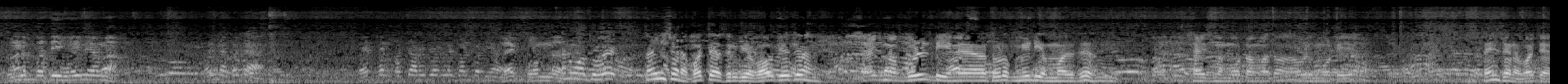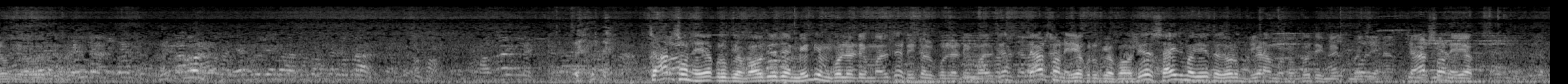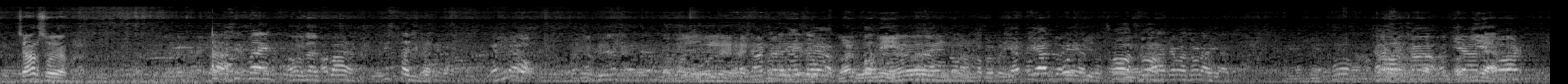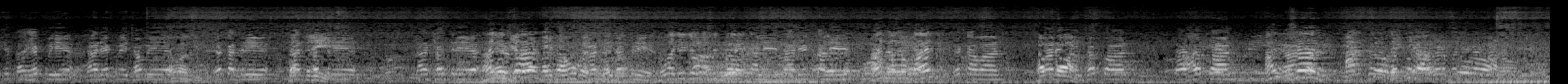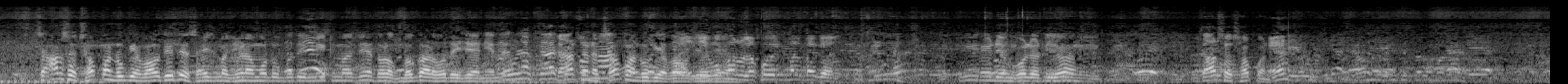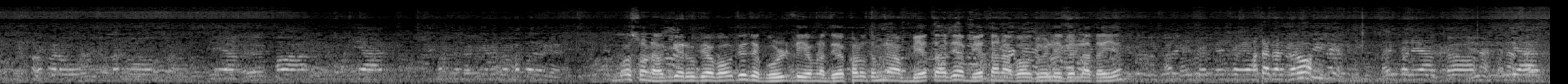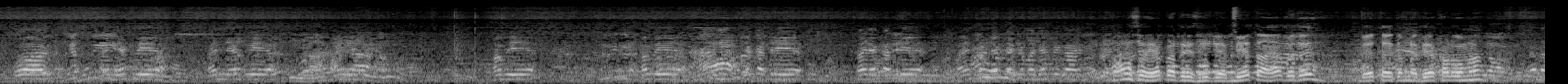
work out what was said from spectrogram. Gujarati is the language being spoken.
ગણપતિ હોય ને એમાં ત્રણસો ને પચાસ રૂપિયા ભાવ થયો છે સાઈઝમાં ગુલટી ને થોડુંક મીડિયમમાં છે સાઈઝમાં મોટામાં તો આવડી મોટી છે ત્રણસો ને પચાસ રૂપિયા. ચારસો ને એક રૂપિયા ભાવ થયો છે. મીડિયમ ક્વોલિટી છે રિટેલ ક્વોલિટી મળશે ચારસો ને એક રૂપિયા ભાવ છે. સાઈઝમાં જઈએ તો થોડુંક ઝીણા મોટું, બધી મિક્સ છે. ચારસો ને એક. ચારસો એક. ચારસો છપ્પન રૂપિયા ભાવ થયો છે સાઈઝમાં ઝીણા મોટું બધું મીઠમાં છે. થોડોક બગાડ હોતે છે એની અંદર. ચારસો ને છપ્પન રૂપિયા ભાવ થયો છે મીડિયમ ક્વોલિટી ચારસો છપ્પન. બસો ને અગિયાર રૂપિયા ભાવ થયો છે. ગુલટી હમણાં દેખાડું તમને. આ બેતા છે. બેતાના ભાવ જોઈ લે કેટલા થાય છે. એકત્રીસ રૂપિયા. બેતા હે બધા બેતા તમને દેખાડું હમણાં.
